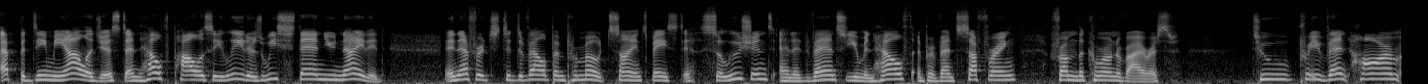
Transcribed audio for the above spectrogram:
epidemiologists, and health policy leaders, we stand united in efforts to develop and promote science based solutions and advance human health and prevent suffering from the coronavirus. To prevent harm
